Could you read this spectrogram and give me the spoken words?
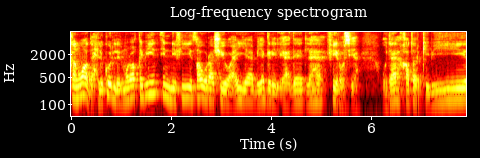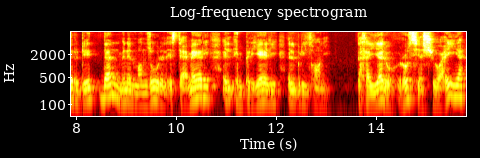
كان واضح لكل المراقبين إن في ثورة شيوعية بيجري الإعداد لها في روسيا. وده خطر كبير جدا من المنظور الاستعماري الإمبريالي البريطاني. تخيلوا روسيا الشيوعية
